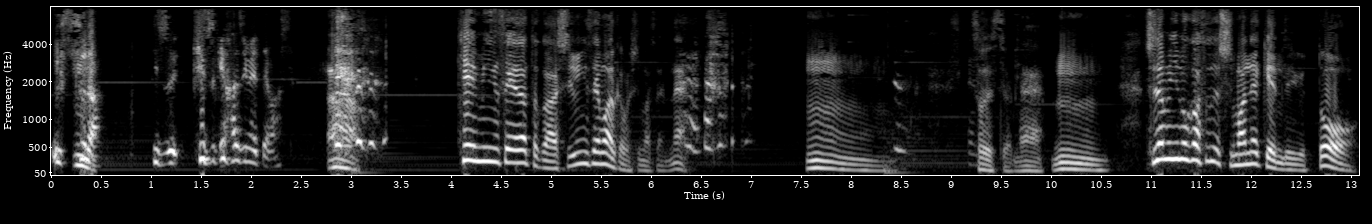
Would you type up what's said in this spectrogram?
うっすら気づ,、気づき始めてます。ああ。県民性だとか市民性もあるかもしれませんね。うん。そうですよね。うん。ちなみに僕はその島根県で言うと、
